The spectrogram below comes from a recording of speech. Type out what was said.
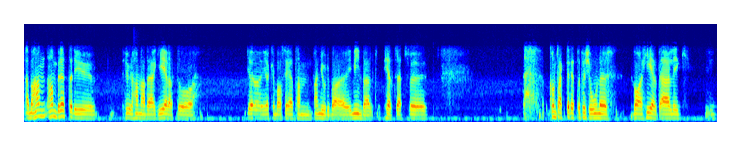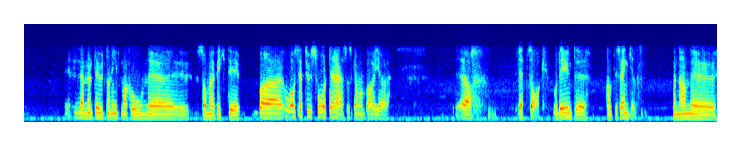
Ja, men han, han berättade ju hur han hade agerat och jag, jag, kan bara säga att han, han gjorde bara i min värld helt rätt. För kontakta rätta personer, var helt ärlig. Lämna inte ut någon information eh, som är viktig. Bara oavsett hur svårt det är så ska man bara göra ja, rätt sak. Och det är ju inte alltid så enkelt. Men han... Eh,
